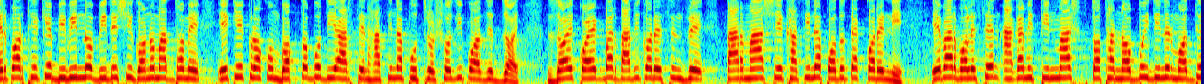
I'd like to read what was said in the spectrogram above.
এরপর থেকে বিভিন্ন বিদেশি গণমাধ্যমে এক এক রকম বক্তব্য দিয়ে আসছেন হাসিনা পুত্র সজীব ওয়াজেদ জয়। জয় কয়েকবার দাবি করেছেন যে তার মা শেখ হাসিনা পদত্যাগ করেননি। এবার বলেছেন আগামী তিন মাস তথা নব্বই দিনের মধ্যে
